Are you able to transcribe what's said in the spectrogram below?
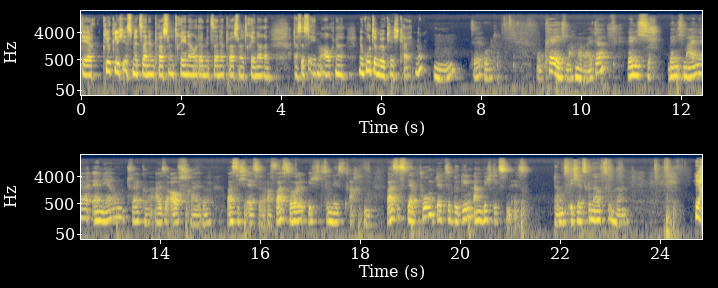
der glücklich ist mit seinem Personal Trainer oder mit seiner Personal Trainerin? Das ist eben auch eine, eine gute Möglichkeit. Ne? Mhm, sehr gut. Okay, ich mache mal weiter. Wenn ich, wenn ich meine Ernährung tracke, also aufschreibe, was ich esse, auf was soll ich zunächst achten? Was ist der Punkt, der zu Beginn am wichtigsten ist? Da muss ich jetzt genau zuhören. Ja,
